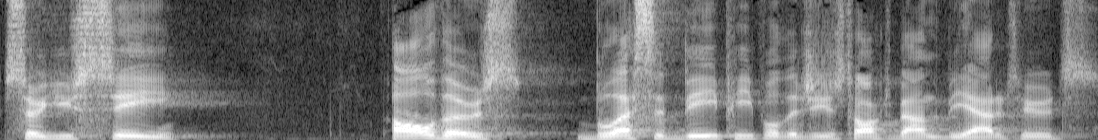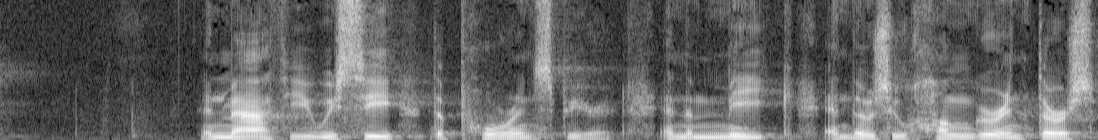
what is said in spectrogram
So you see all those blessed be people that Jesus talked about in the Beatitudes in Matthew, we see the poor in spirit and the meek and those who hunger and thirst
